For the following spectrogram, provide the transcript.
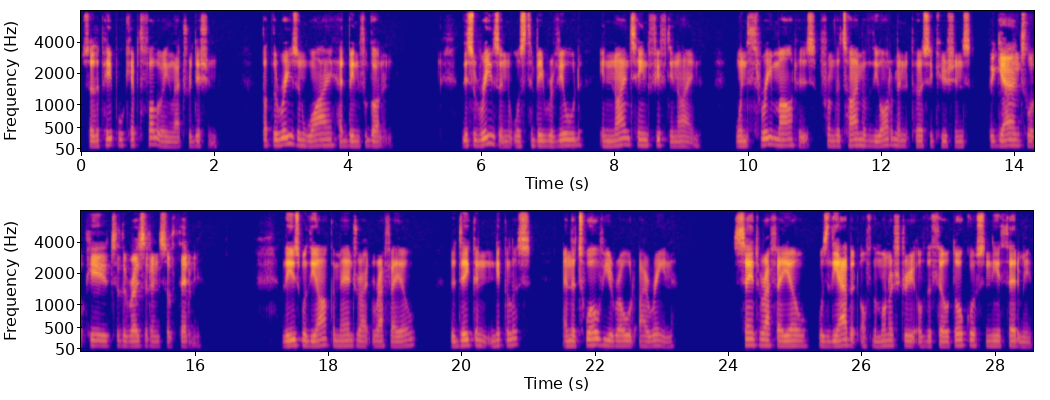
so the people kept following that tradition, but the reason why had been forgotten. This reason was to be revealed in 1959 when three martyrs from the time of the Ottoman persecutions began to appear to the residents of Thermi. These were the archimandrite Raphael, the deacon Nicholas, and the twelve year old Irene. Saint Raphael was the abbot of the monastery of the Theotokos near Thermi,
